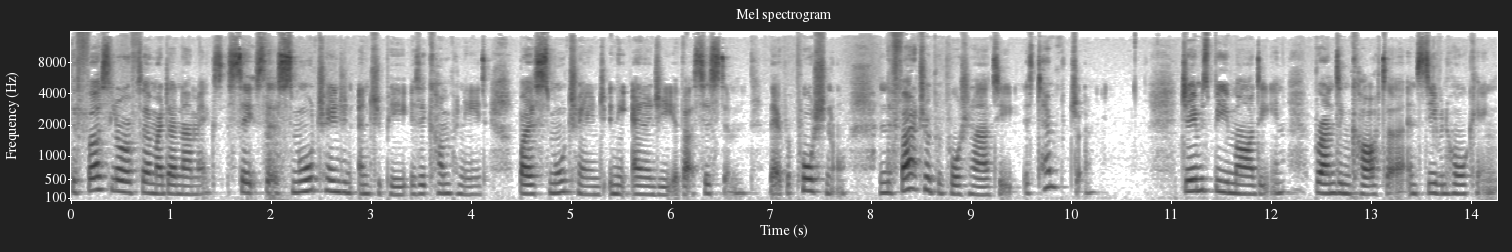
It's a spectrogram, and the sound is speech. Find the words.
The first law of thermodynamics states that a small change in entropy is accompanied by a small change in the energy of that system. They are proportional, and the factor of proportionality is temperature. James M. Bardeen, Brandon Carter, and Stephen Hawking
